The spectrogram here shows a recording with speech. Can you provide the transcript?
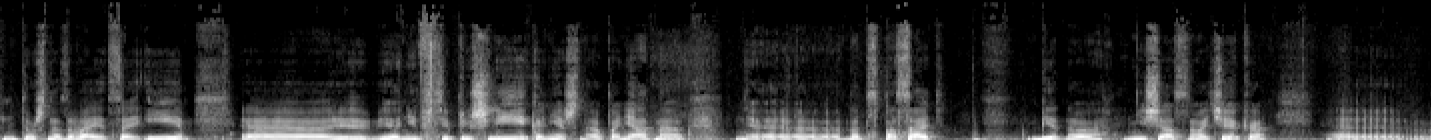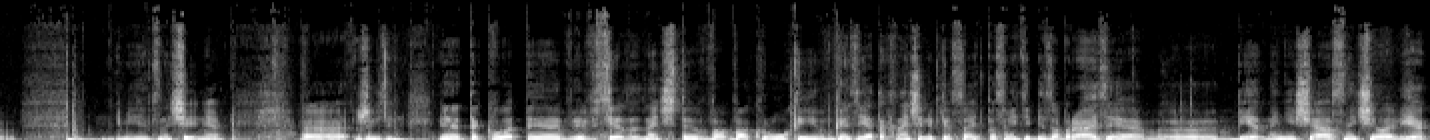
то, что называется. И, и они все пришли, конечно, понятно, надо спасать бедного несчастного человека, имеет значение э, жизнь. Э, так вот, все, значит, вокруг и в газетах начали писать, посмотрите, безобразие, бедный, несчастный человек,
